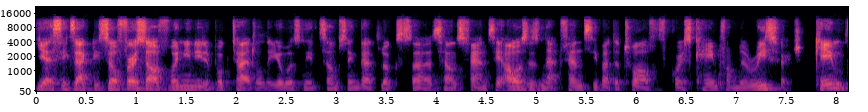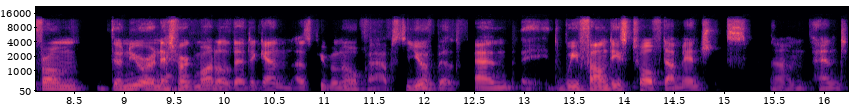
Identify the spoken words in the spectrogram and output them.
yes exactly. So first off when you need a book title you always need something that looks uh, sounds fancy. Ours isn't that fancy but the 12 of course came from the research. Came from the neural network model that again as people know perhaps you have built. And we found these 12 dimensions um, and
